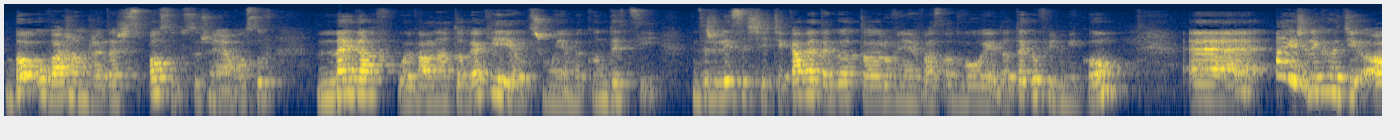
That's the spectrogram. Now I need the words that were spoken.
bo uważam, że też sposób suszenia włosów mega wpływa na to, w jakiej je utrzymujemy kondycji. Więc jeżeli jesteście ciekawe tego, to również Was odwołuję do tego filmiku. E, a jeżeli chodzi o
